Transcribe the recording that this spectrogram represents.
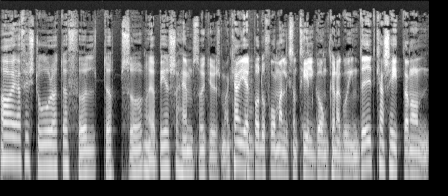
ja, ah, jag förstår att du har fullt upp, så jag ber så hemskt mycket. Så man kan hjälpa och då får man liksom tillgång, kunna gå in dit, kanske hitta någon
